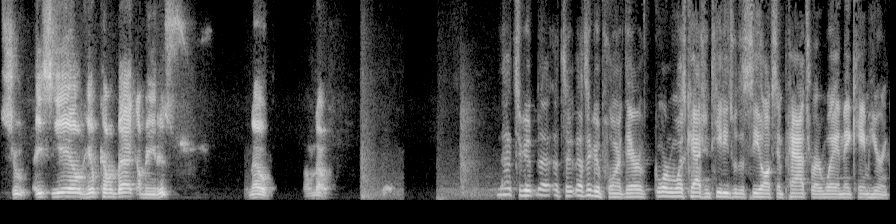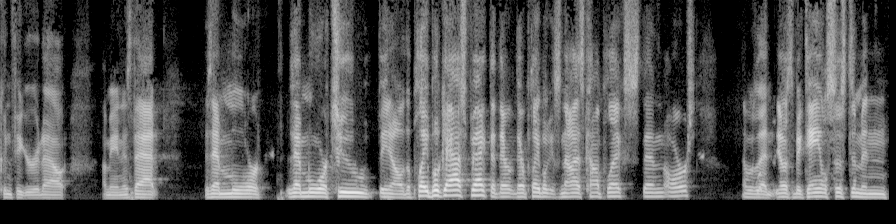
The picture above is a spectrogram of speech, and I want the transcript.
shoot, ACL, and him coming back. I mean, it's no, I don't know. That's a good. That's a that's a good point there. Gordon was catching TDs with the Seahawks and Pats right away, and they came here and couldn't figure it out. I mean, is that is that more is that more to you know the playbook aspect that their their playbook is not as complex than ours? That was that, that was the McDaniel system and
